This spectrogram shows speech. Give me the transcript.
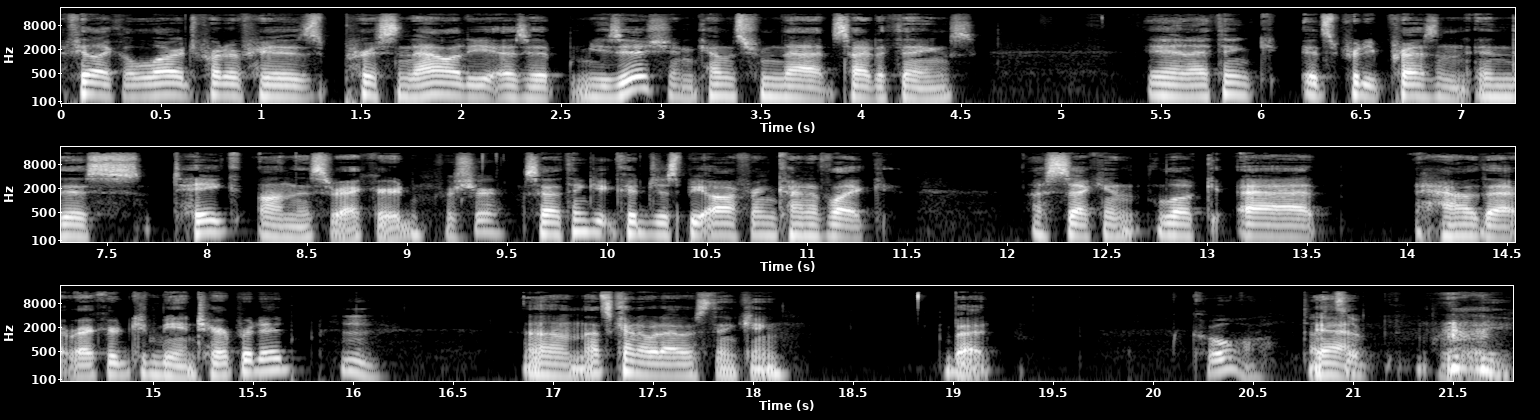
i feel like a large part of his personality as a musician comes from that side of things. And i think it's pretty present in this take on this record. For sure. so i think it could just be offering kind of like a second look at how that record can be interpreted. Hmm. Um, that's kind of what i was thinking but Cool. That's Yeah. a really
